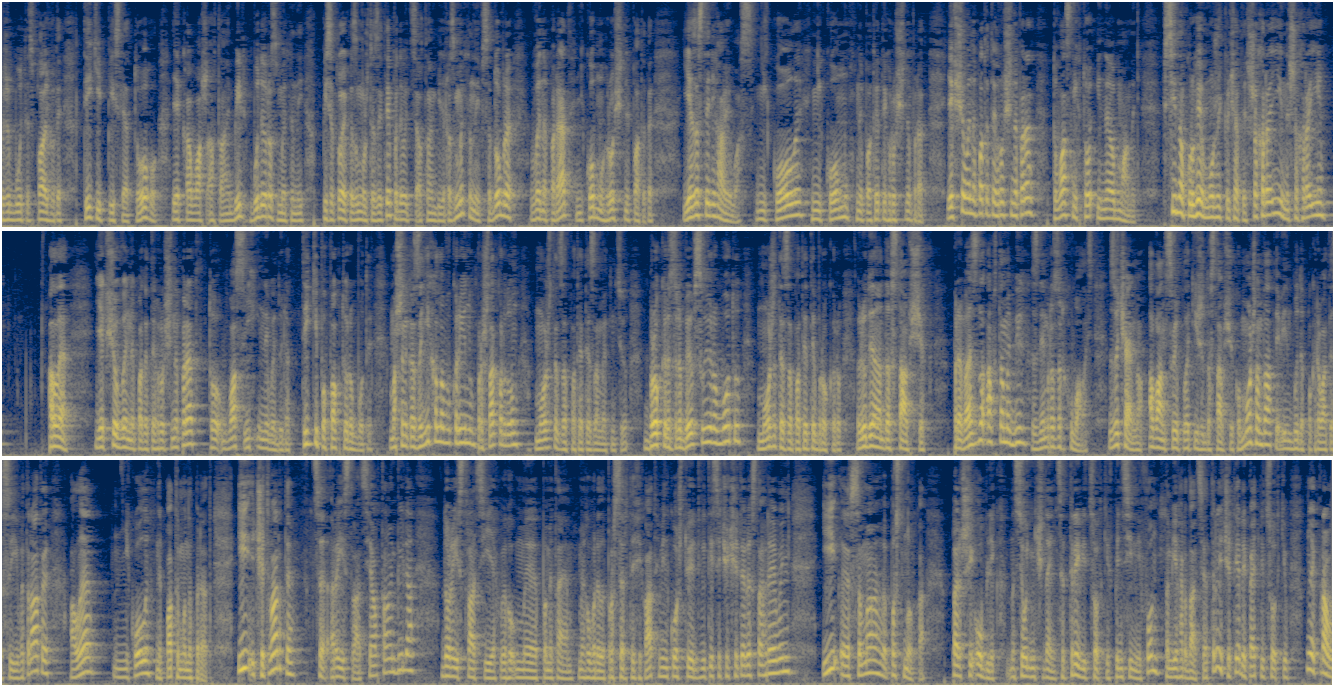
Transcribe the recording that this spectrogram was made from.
вже будете сплачувати тільки після того, як ваш автомобіль буде розмитнений. Після того, як ви зможете зайти, подивитися, автомобіль розмитнений, все добре, ви наперед нікому гроші не платите. Я застерігаю вас ніколи нікому не платити гроші наперед. Якщо ви не платите гроші наперед, то вас ніхто і не обманить. Всі навкруги можуть кричати шахраї, не шахраї. Але якщо ви не платите гроші наперед, то вас їх і не видурять. Тільки по факту роботи. Машинка заїхала в Україну, пройшла кордон, можете заплатити за митницю. Брокер зробив свою роботу, можете заплатити брокеру. Людина доставщик. Привезла автомобіль, з ним розрахувалась. Звичайно, авансовий платіж доставщику можна дати, він буде покривати свої витрати, але ніколи не платимо наперед. І четверте це реєстрація автомобіля. До реєстрації, як ви ми пам'ятаємо, ми говорили про сертифікат. Він коштує 2400 гривень. І е, сама постановка. Перший облік на сьогоднішній день це 3% в пенсійний фонд. Там є градація 3, 4, 5%. Ну, як правило.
